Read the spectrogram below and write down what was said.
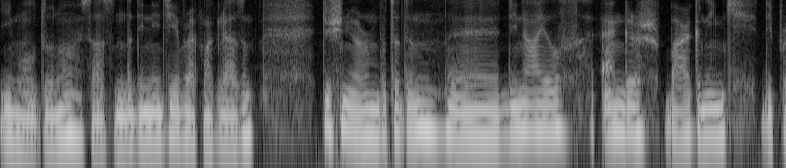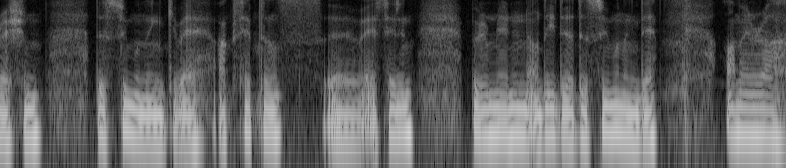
iyi mi olduğunu esasında dinleyiciye bırakmak lazım. Düşünüyorum bu tadın e, denial, anger, bargaining, depression, The Summoning ve Acceptance e, eserin bölümlerinin adıydı. The Summoning'de Amera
